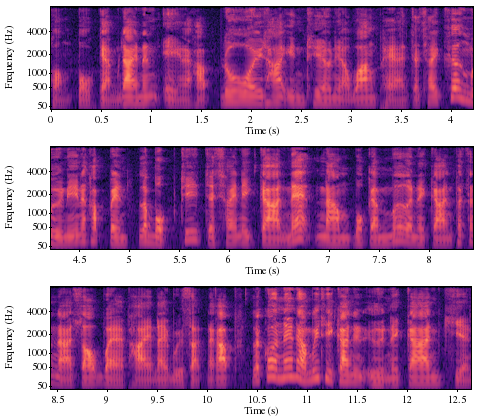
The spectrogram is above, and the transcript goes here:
ของโปรแกรมได้นั่นเองนะครับ โดยทาง Intel เนี่ยวางแผนจะใช้เครื่องมือนี้นะครับ เป็นระบบที่จะใช้ในการแนะนำโปรแกรมเมอร์ในการพัฒนาซอฟต์แวร์ภายในบริษัทนะครับ แล้วก็แนะนำวิธีการอื่นๆ ในการเขียน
